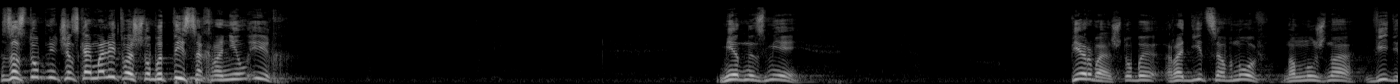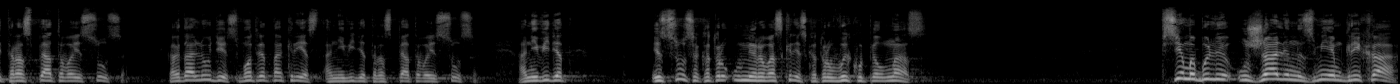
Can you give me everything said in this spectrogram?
заступнической молитвой, чтобы Ты сохранил их. Медный змей. Первое, чтобы родиться вновь, нам нужно видеть распятого Иисуса. Когда люди смотрят на крест, они видят распятого Иисуса. Они видят Иисуса, который умер и воскрес, который выкупил нас. Все мы были ужалены змеем греха,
